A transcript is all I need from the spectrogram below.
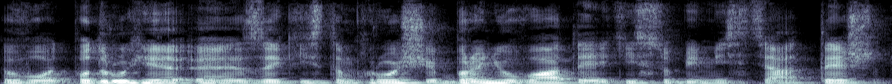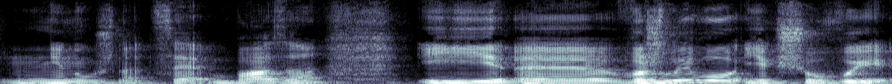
Вот. По-друге, е, за якісь там гроші бронювати якісь собі місця теж не нужно, це база. І е, важливо, якщо ви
